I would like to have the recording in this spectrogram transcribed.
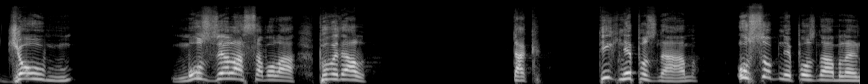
Joe Mozela sa volá, povedal, tak tých nepoznám, osobne poznám len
